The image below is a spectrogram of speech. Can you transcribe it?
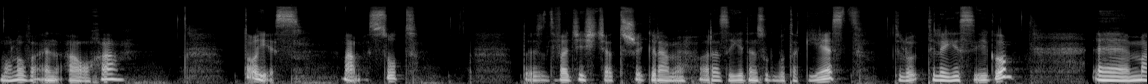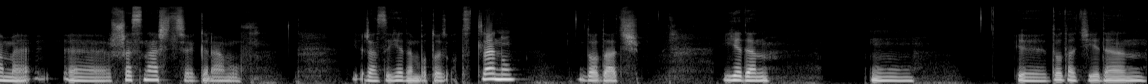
molowa NaOH to jest, mamy sód, to jest 23 gramy razy 1 sód, bo tak jest, tyle, tyle jest jego. E, mamy e, 16 gramów razy 1, bo to jest od tlenu. Dodać 1, mm, e, dodać 1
